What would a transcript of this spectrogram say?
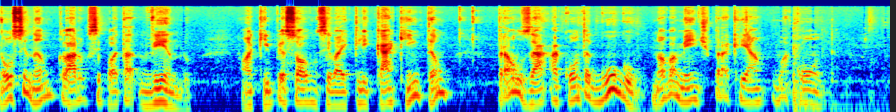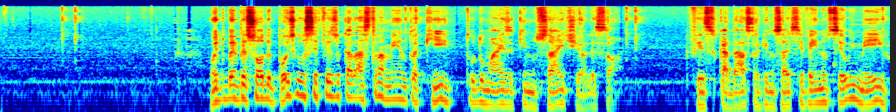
Ou se não, claro, você pode estar tá vendo. Então, aqui, pessoal, você vai clicar aqui então para usar a conta Google novamente para criar uma conta. Muito bem, pessoal, depois que você fez o cadastramento aqui, tudo mais aqui no site, olha só. Fez o cadastro aqui no site, você vem no seu e-mail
